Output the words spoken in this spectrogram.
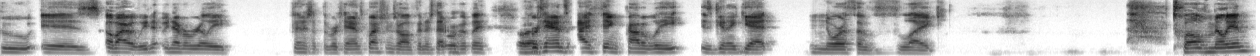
who is. Oh, by the way, we, we never really finished up the Bertans question, so I'll finish that real quickly. Bertans, I think probably is going to get north of like twelve million.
